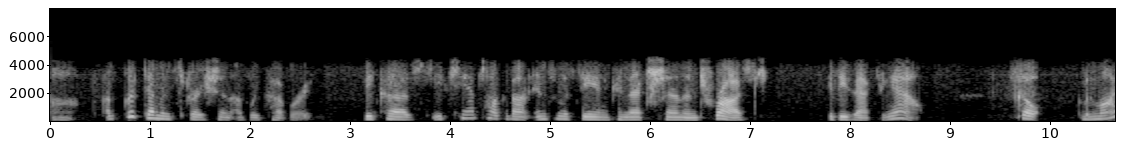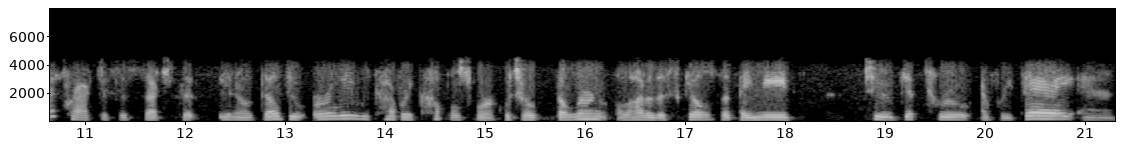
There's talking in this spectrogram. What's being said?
uh, a good demonstration of recovery because you can't talk about intimacy and connection and trust if he's acting out. So my practice is such that you know they'll do early recovery couples work, which will they'll learn a lot of the skills that they need to get through every day and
